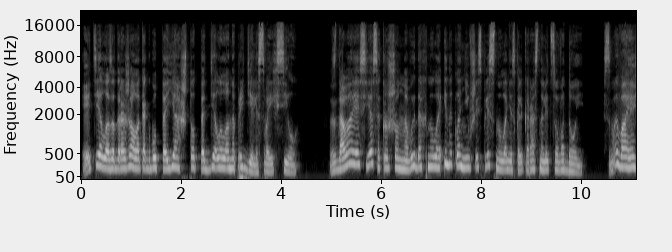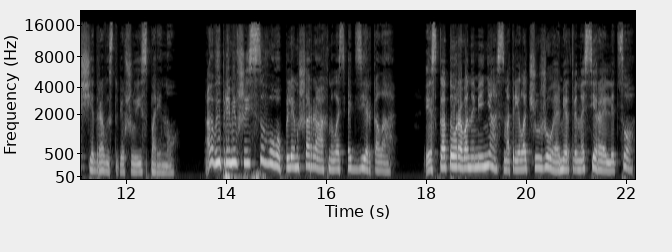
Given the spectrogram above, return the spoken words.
И тело задрожало, как будто я что-то делала на пределе своих сил. Сдаваясь, я сокрушенно выдохнула и, наклонившись, плеснула несколько раз на лицо водой, смывая щедро выступившую испарину. А выпрямившись с воплем, шарахнулась от зеркала – из которого на меня смотрело чужое мертвенно-серое лицо,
